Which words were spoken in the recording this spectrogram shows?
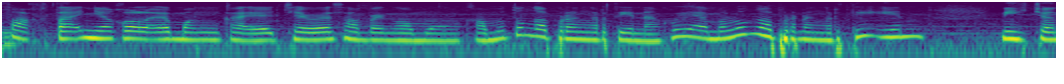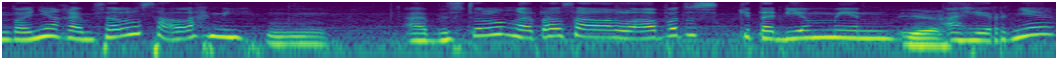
faktanya kalau emang kayak cewek sampai ngomong kamu tuh nggak pernah ngertiin aku ya emang lu nggak pernah ngertiin. Nih contohnya kayak misalnya lu salah nih. Mm, Abis itu lu nggak tahu salah lo apa terus kita diemin. Iya. Akhirnya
